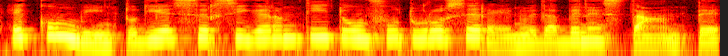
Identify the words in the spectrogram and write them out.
è convinto di essersi garantito un futuro sereno ed benestante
